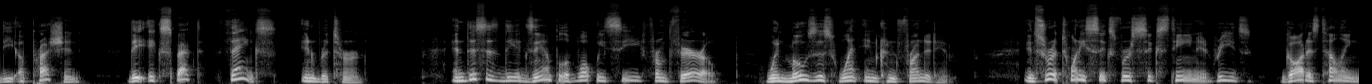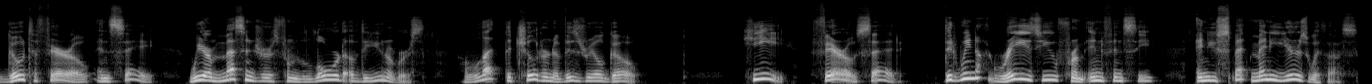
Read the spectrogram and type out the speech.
the oppression, they expect thanks in return. And this is the example of what we see from Pharaoh when Moses went and confronted him. In Surah 26, verse 16, it reads God is telling, Go to Pharaoh and say, We are messengers from the Lord of the universe. Let the children of Israel go. He, Pharaoh, said, Did we not raise you from infancy, and you spent many years with us?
